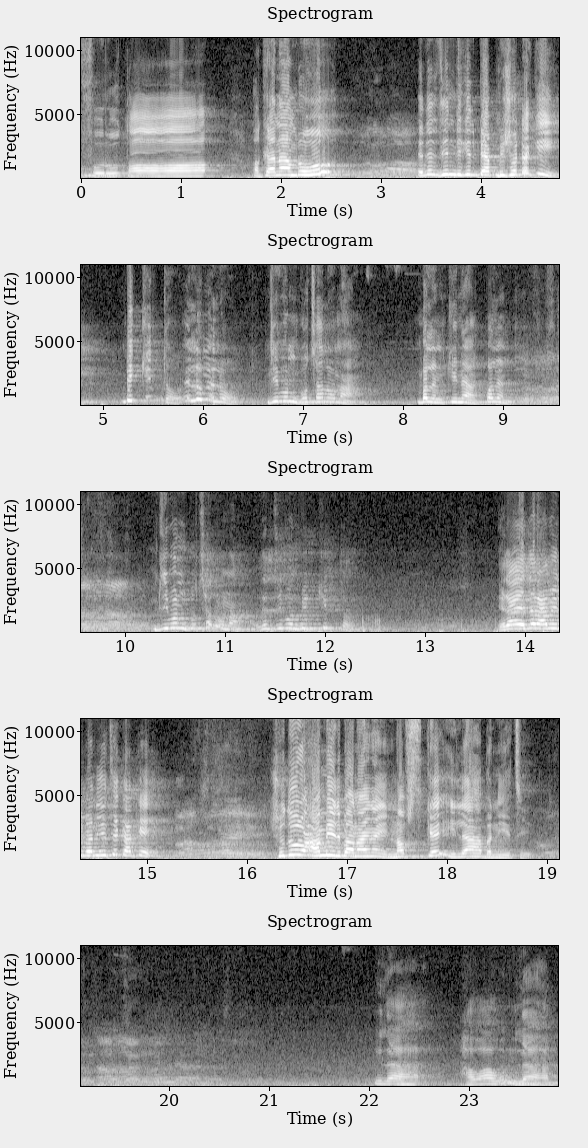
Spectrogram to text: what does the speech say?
فرطا وكان أمره এদের জিন্দগির ব্যাপ- বিষয়টা কি? বিক্ষিপ্ত এলোমেলো। জীবন গোছালো না। বলেন, কি না? বলেন। জীবন গোছালো না। এদের জীবন বিক্ষিপ্ত এরা এদের আমির বানিয়েছে কাকে? শুধু আমির বানায় নাই, নফসকে ইলাহ বানিয়েছে। ইলাহ, হাওয়াহু ইলাহান।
